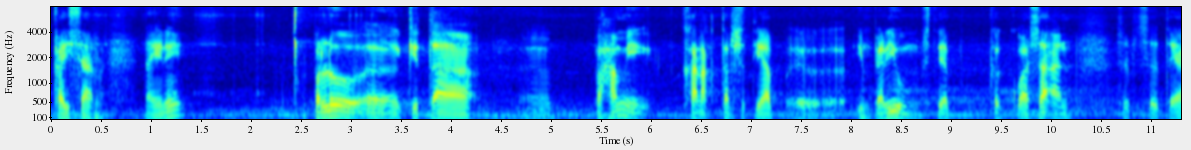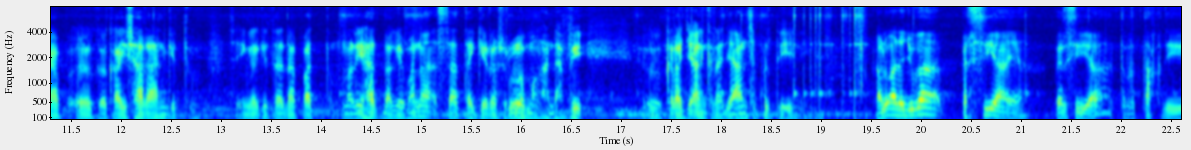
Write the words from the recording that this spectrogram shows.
kaisar. Nah ini perlu e, kita e, pahami karakter setiap e, imperium setiap kekuasaan setiap e, kekaisaran gitu. Sehingga kita dapat melihat bagaimana strategi Rasulullah menghadapi kerajaan-kerajaan seperti ini. Lalu ada juga Persia ya Persia terletak di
